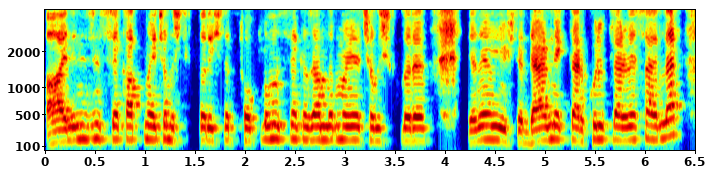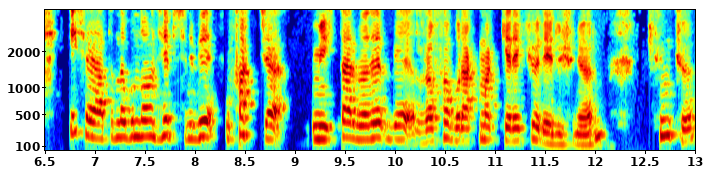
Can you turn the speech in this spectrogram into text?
ailenizin size katmaya çalıştıkları, işte toplumun size kazandırmaya çalıştıkları, ya ne bileyim işte dernekler, kulüpler vesaireler iş hayatında bunların hepsini bir ufakça miktar böyle bir rafa bırakmak gerekiyor diye düşünüyorum. Çünkü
